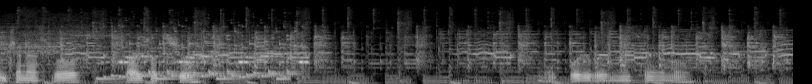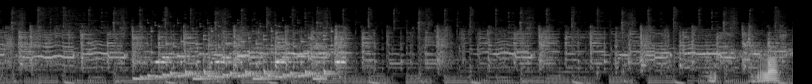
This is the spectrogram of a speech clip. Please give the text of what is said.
এইখানে আসলো সাড়ে সাতশো। পরিবার লাস্ট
